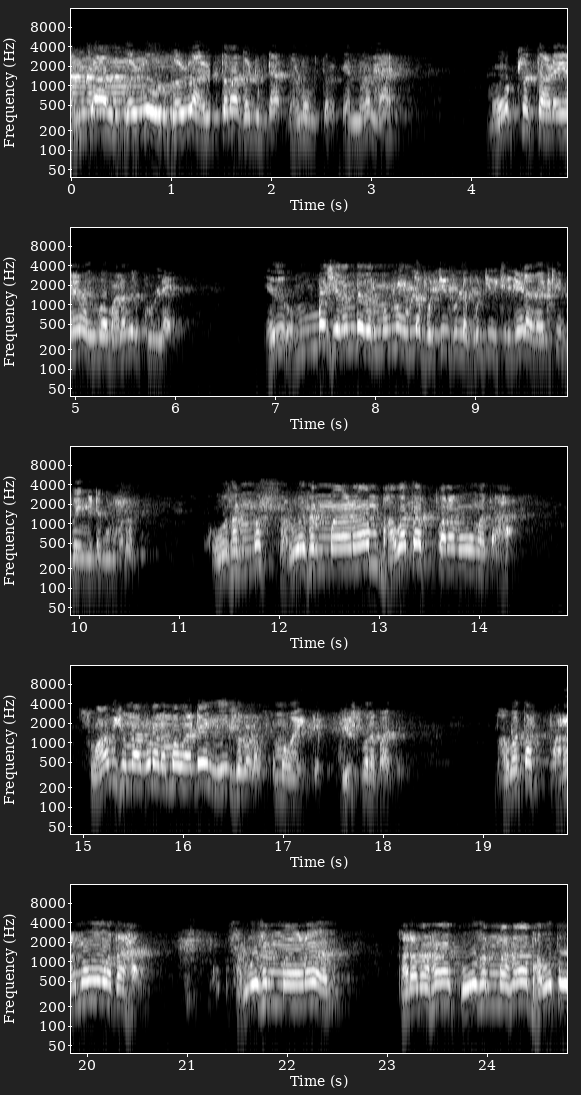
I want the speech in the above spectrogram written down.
அஞ்சாவது கழுவு ஒரு கழுவு அழுத்தமா கட்டுவிட்டார் தர்மபுத்திரன் என்ன மோட்சத்தை அடையிற உங்க மனதிற்குள்ளே. எது ரொம்ப சிறந்த தர்மம்னு உள்ள பொட்டிக்குள்ள பூட்டி வச்சிருக்கேன் அதை எடுத்து இப்ப என்கிட்ட கொடுக்கணும். கோதர்ம சர்வதர்மானாம் பவத பரமோ மதா சுவாமி சொன்னா கூட நம்ப மாட்டேன் நீ சொல்லணும். நம்ம வாயிட்டு ஈஸ்வரை பார்த்து பவத பரமோ மத சர்வதர்மானாம் பரமஹா கோதர்மஹா பவதோ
